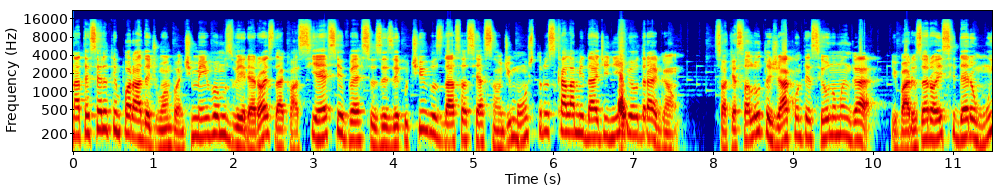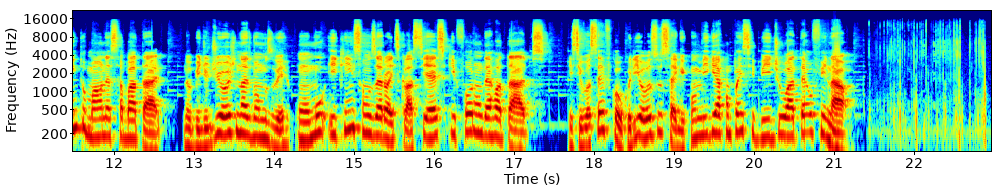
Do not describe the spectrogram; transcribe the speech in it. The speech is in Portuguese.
Na terceira temporada de One Punch Man, vamos ver heróis da classe S versus executivos da Associação de Monstros Calamidade Nível Dragão. Só que essa luta já aconteceu no mangá, e vários heróis se deram muito mal nessa batalha. No vídeo de hoje nós vamos ver como e quem são os heróis classe S que foram derrotados. E se você ficou curioso, segue comigo e acompanhe esse vídeo até o final.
